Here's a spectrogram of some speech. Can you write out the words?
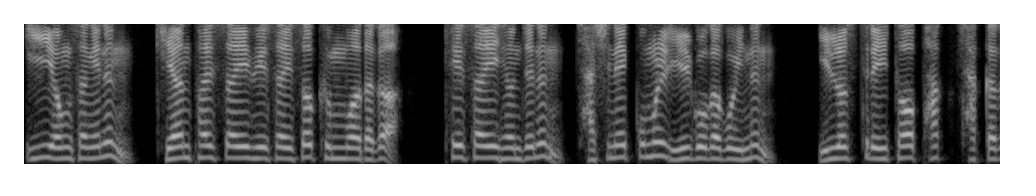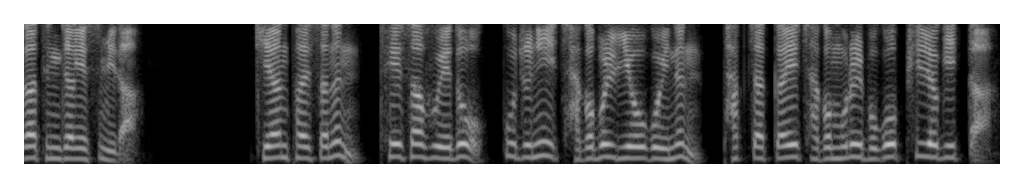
이 영상에는 기안84의 회사에서 근무하다가 퇴사의 현재는 자신의 꿈을 일궈가고 있는 일러스트레이터 박 작가가 등장했습니다. 기안84는 퇴사 후에도 꾸준히 작업을 이어오고 있는 박 작가의 작업물을 보고 필력이 있다.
